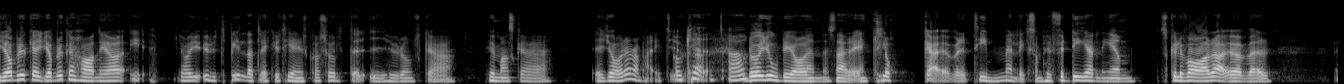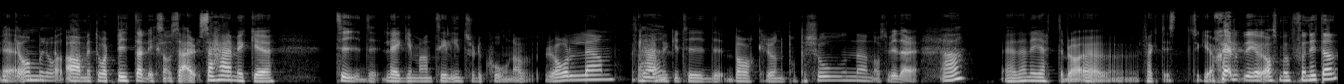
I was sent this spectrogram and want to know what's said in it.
jag brukar, jag brukar ha, när jag, jag har ju utbildat rekryteringskonsulter i hur, de ska, hur man ska eh, göra de här intervjuerna. Okay, ja. då gjorde jag en, sån här, en klocka över timmen, liksom, hur fördelningen skulle vara över vilka eh, områden? Ja, med tårtbitar liksom så här. Så här mycket tid lägger man till introduktion av rollen, okay. så här mycket tid bakgrund på personen och så vidare. Ja. Eh, den är jättebra eh, faktiskt, tycker jag själv. Det är jag som har uppfunnit den.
